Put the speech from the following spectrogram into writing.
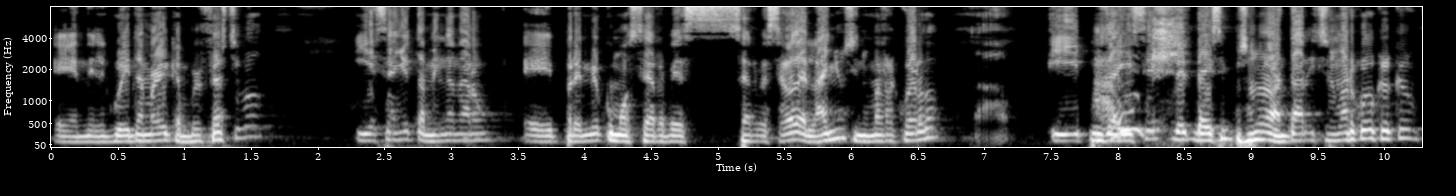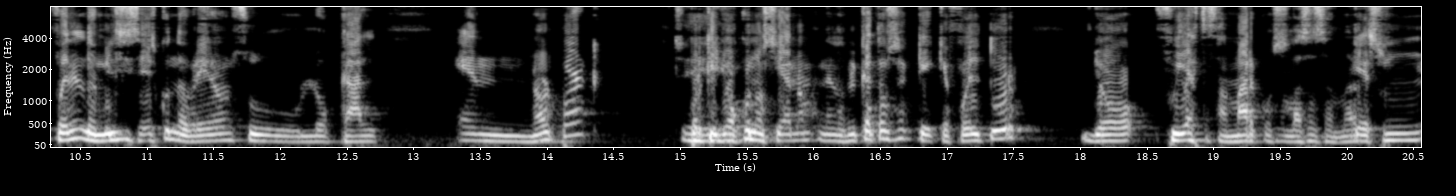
en el Great American Beer Festival. Y ese año también ganaron eh, premio como cerve- cervecero del año, si no mal recuerdo. Y pues de ahí, se, de, de ahí se empezaron a levantar. Y si no me recuerdo, creo que fue en el 2016 cuando abrieron su local en North Park. Sí. Porque yo conocía ¿no? en el 2014 que, que fue el tour. Yo fui hasta San Marcos Más a San que Marcos. es un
